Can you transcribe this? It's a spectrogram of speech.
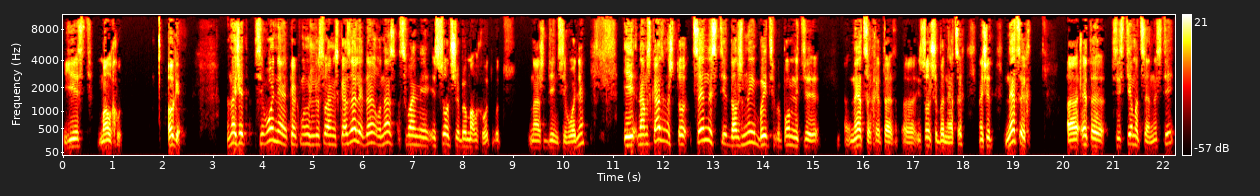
есть малхут. Окей. Okay. Значит, сегодня, как мы уже с вами сказали, да, у нас с вами Исот Шебе Малхут, вот наш день сегодня. И нам сказано, что ценности должны быть, вы помните, Нецех – это э, Исот Шебе Нецех. Значит, Нецех а, это система ценностей,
